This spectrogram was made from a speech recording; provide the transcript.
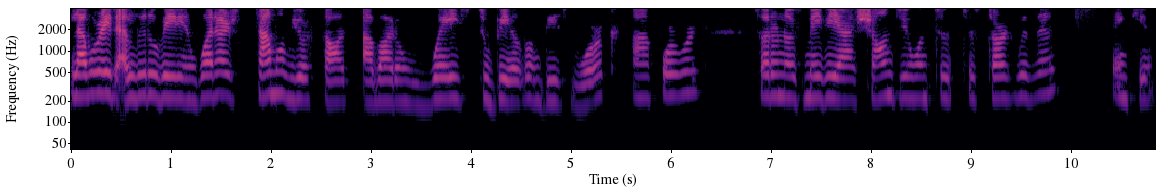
elaborate a little bit in what are some of your thoughts about on ways to build on this work uh, forward? So I don't know if maybe uh, Sean, do you want to, to start with this? Thank you.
